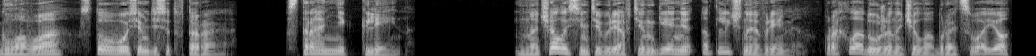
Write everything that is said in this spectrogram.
Глава 182. Странник Клейн. Начало сентября в Тингене – отличное время. Прохлада уже начала брать свое,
